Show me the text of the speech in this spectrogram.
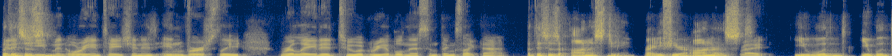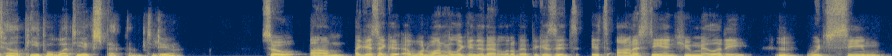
but an achievement is, orientation is inversely related to agreeableness and things like that. But this is honesty, right? If you're honest, right you would you would tell people what you expect them to do. So um, I guess I could I would want to look into that a little bit because it's it's honesty and humility, mm. which seem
